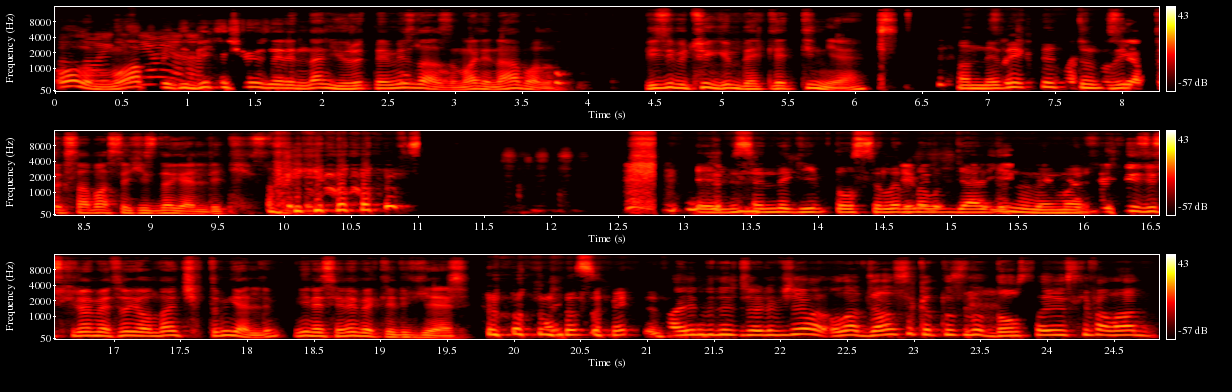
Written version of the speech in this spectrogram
Oğlum yan muhabbeti yana. bir kişi üzerinden yürütmemiz lazım. Hadi ne yapalım? Bizi bütün gün beklettin ya. Lan ne beklettin? Maçımızı yaptık sabah 8'de geldik. Elbiseni de giyip dosyalarını alıp geldin mi Memar? 800 kilometre yoldan çıktım geldim. Yine seni bekledik yani. Nasıl bekledin? Hayır bir de şöyle bir şey var. Ulan can sıkıntısında Dostoyevski falan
